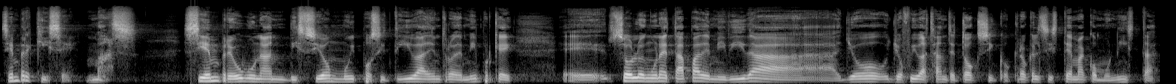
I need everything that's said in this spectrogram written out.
Siempre quise más. Siempre hubo una ambición muy positiva dentro de mí porque eh, solo en una etapa de mi vida yo, yo fui bastante tóxico. Creo que el sistema comunista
